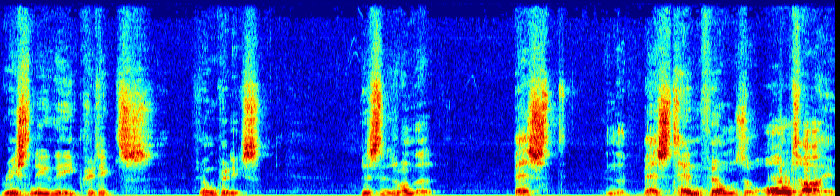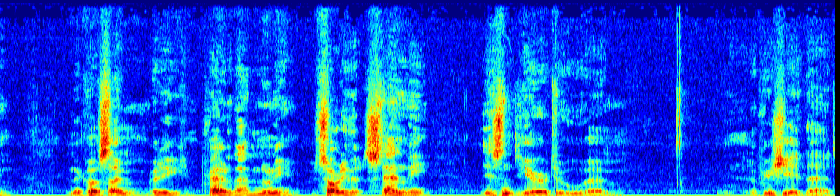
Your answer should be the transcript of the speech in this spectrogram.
Recently, the critics, film critics, listed as one of the best in the best ten films of all time. And of course, I'm very proud of that, and only sorry that Stanley isn't here to um, appreciate that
